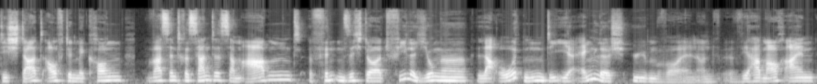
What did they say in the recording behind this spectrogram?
die Stadt, auf den Mekong, was interessant ist, am Abend finden sich dort viele junge Laoten, die ihr Englisch üben wollen. Und wir haben auch einen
